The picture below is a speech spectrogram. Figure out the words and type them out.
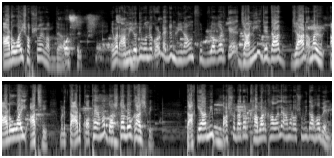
আর ওয়াই সবসময় ভাবতে হবে। এবার আমি যদি মনে করুন একজন রিনাউন্ড ফুড ব্লগারকে জানি যে যার যার আমার আর ওয়াই আছে মানে তার কথায় আমার দশটা লোক আসবে তাকে আমি পাঁচশো টাকার খাবার খাওয়ালে আমার অসুবিধা হবে না।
